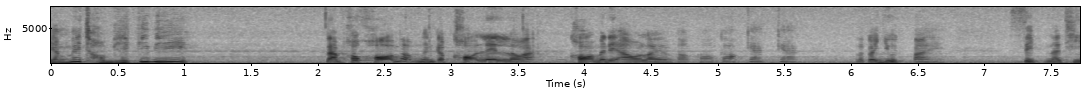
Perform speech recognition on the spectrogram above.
ยังไม่จบอีกพี่บีแต่เขาเคาะแบบเหมือนกับเคาะเล่นแล้วอะเคาะไม่ได้เอาอะไรก็ก็ก็แก๊กแก๊กแล้วก็หยุดไปสิบนาที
